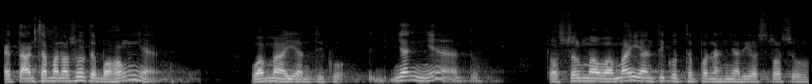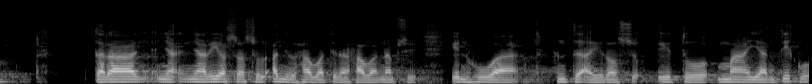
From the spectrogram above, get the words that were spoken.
eta ancaman rasul teh bohongnya. wama yantiqu nyanya tuh. Rasul mah wama yantiqu teu pernah nyarios rasul. Tara nyarios rasul anil hawa tina hawa nafsu in huwa henteu ai rasul itu ma yantiqu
